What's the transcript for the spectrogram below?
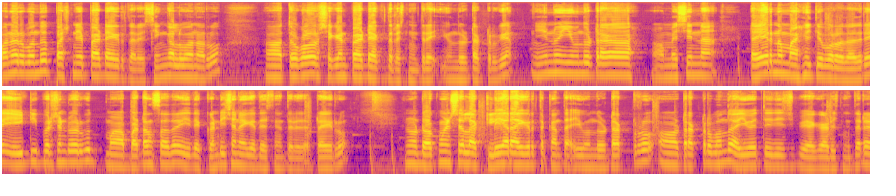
ಓನರ್ ಬಂದು ಫಸ್ಟ್ನೇ ಪ್ಯಾಟೆ ಇರ್ತಾರೆ ಸಿಂಗಲ್ ಓನರು ತೊಗೊಳೋರು ಸೆಕೆಂಡ್ ಪಾರ್ಟಿ ಆಗ್ತಾರೆ ಸ್ನೇಹಿತರೆ ಈ ಒಂದು ಟ್ರ್ಯಾಕ್ಟರ್ಗೆ ಇನ್ನು ಈ ಒಂದು ಟ್ರಾ ಮೆಷಿನ್ನ ಟೈರ್ನ ಮಾಹಿತಿ ಬರೋದಾದರೆ ಏಯ್ಟಿ ಪರ್ಸೆಂಟ್ವರೆಗೂ ಬಟನ್ಸ್ ಆದರೆ ಇದೆ ಕಂಡೀಷನ್ ಆಗಿದೆ ಸ್ನೇಹಿತರೆ ಟೈರು ಇನ್ನು ಡಾಕ್ಯುಮೆಂಟ್ಸ್ ಎಲ್ಲ ಕ್ಲಿಯರ್ ಆಗಿರ್ತಕ್ಕಂಥ ಈ ಒಂದು ಟ್ರ್ಯಾಕ್ಟ್ರು ಟ್ರ್ಯಾಕ್ಟರ್ ಬಂದು ಐವತ್ತೈದು ಎಚ್ ಪಿ ಗಾಡಿ ಸ್ನೇಹಿತರೆ.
